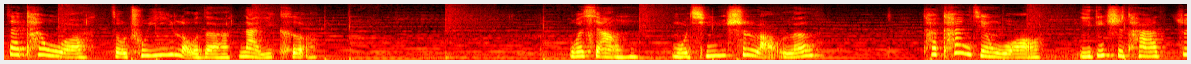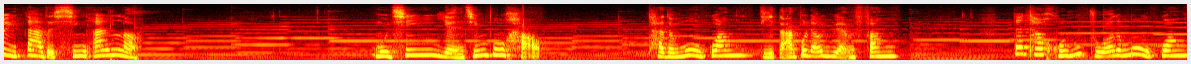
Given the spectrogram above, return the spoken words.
在看我走出一楼的那一刻。我想，母亲是老了，她看见我，一定是她最大的心安了。母亲眼睛不好，她的目光抵达不了远方。但她浑浊的目光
